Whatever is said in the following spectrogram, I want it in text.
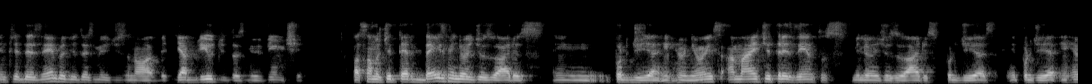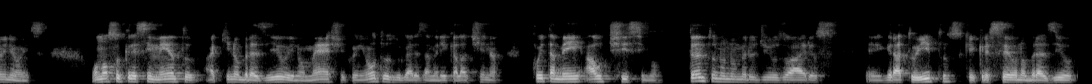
entre dezembro de 2019 e abril de 2020, passamos de ter 10 milhões de usuários em, por dia em reuniões a mais de 300 milhões de usuários por dia, por dia em reuniões. O nosso crescimento aqui no Brasil e no México e em outros lugares da América Latina foi também altíssimo, tanto no número de usuários eh, gratuitos, que cresceu no Brasil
